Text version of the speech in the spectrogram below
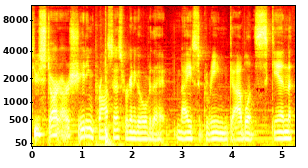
To start our shading process, we're going to go over that nice green goblin skin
